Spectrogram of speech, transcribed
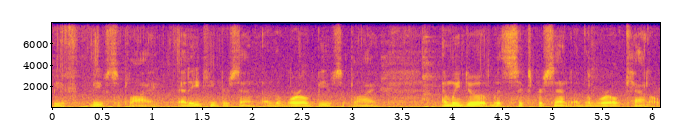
beef, beef supply at 18% of the world beef supply, and we do it with 6% of the world cattle.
